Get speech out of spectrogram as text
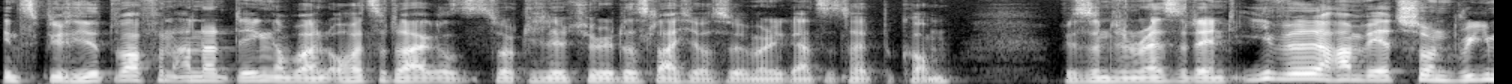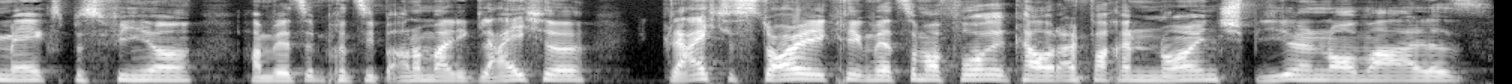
inspiriert war von anderen Dingen, aber heutzutage ist es wirklich literally das gleiche, was wir immer die ganze Zeit bekommen. Wir sind in Resident Evil, haben wir jetzt schon Remakes bis vier, haben wir jetzt im Prinzip auch nochmal die gleiche, gleiche Story, kriegen wir jetzt nochmal vorgekaut, einfach in neuen Spielen normales.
